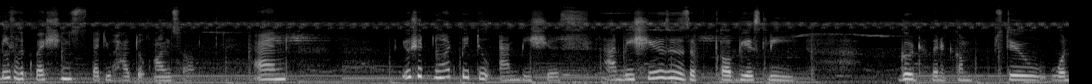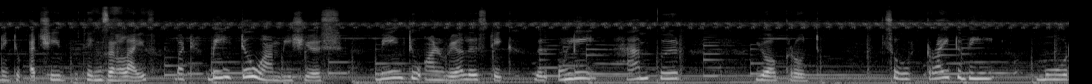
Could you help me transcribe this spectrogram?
These are the questions that you have to answer. And you should not be too ambitious. Ambitious is obviously good when it comes to wanting to achieve things in life, but being too ambitious, being too unrealistic will only hamper your growth. So try to be more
